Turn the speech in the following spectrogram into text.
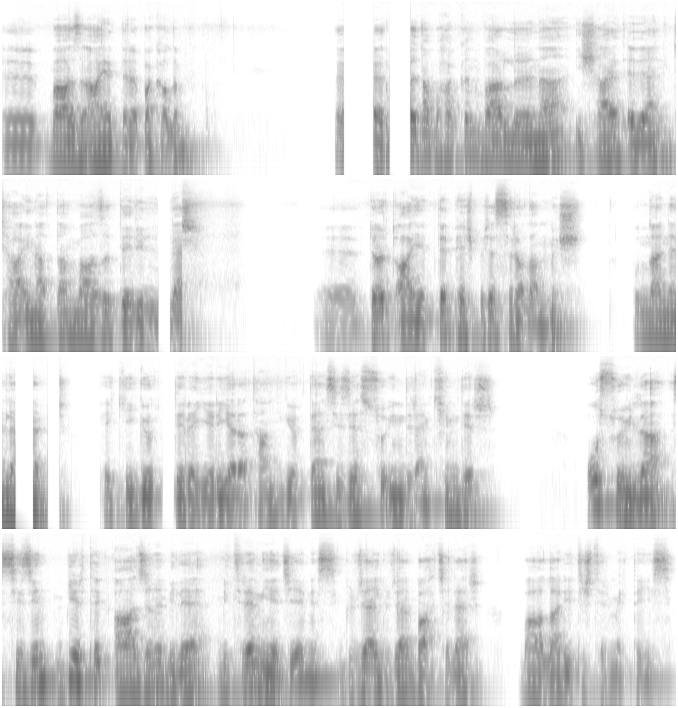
e, bazı ayetlere bakalım. Cenab-ı Hakk'ın varlığına işaret eden kainattan bazı deliller e, dört ayette peş peşe sıralanmış. Bunlar nelerdir? Peki gökleri ve yeri yaratan, gökten size su indiren kimdir? O suyla sizin bir tek ağacını bile bitiremeyeceğiniz güzel güzel bahçeler, bağlar yetiştirmekteyiz.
